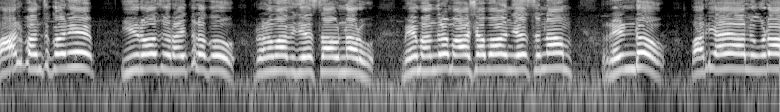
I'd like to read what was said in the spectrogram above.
పాల్పంచుకొని ఈరోజు రైతులకు రుణమాఫీ చేస్తూ ఉన్నారు. మేమందరం ఆశాభావం చేస్తున్నాం. రెండు పర్యాయాలు కూడా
